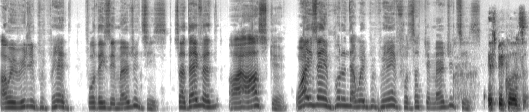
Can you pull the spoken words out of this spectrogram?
are we really prepared for these emergencies? So, David, I ask you, why is it important that we prepare for such emergencies? It's because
